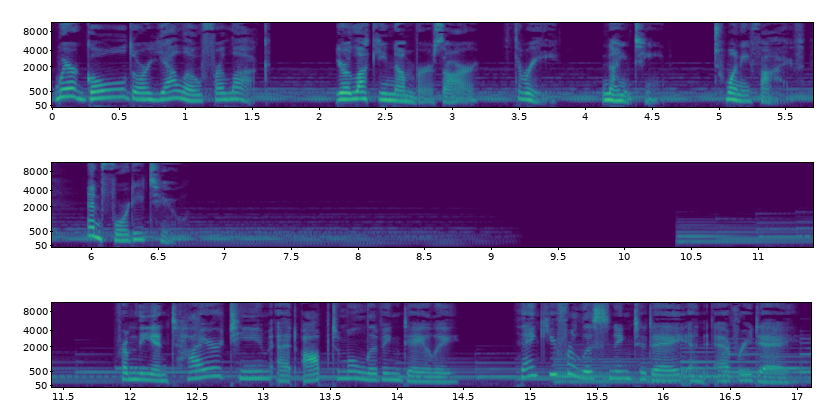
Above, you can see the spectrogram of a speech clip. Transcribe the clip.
Wear gold or yellow for luck. Your lucky numbers are 3, 19, 25, and 42. From the entire team at Optimal Living Daily, thank you for listening today and every day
